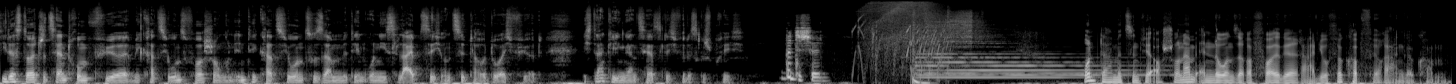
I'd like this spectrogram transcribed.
die das Deutsche Zentrum für Migrationsforschung und Integration zusammen mit den Unis Leipzig und Zittau durchführt. Ich danke Ihnen ganz herzlich für das Gespräch. Bitteschön. Und damit sind wir auch schon am Ende unserer Folge Radio für Kopfhörer angekommen.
